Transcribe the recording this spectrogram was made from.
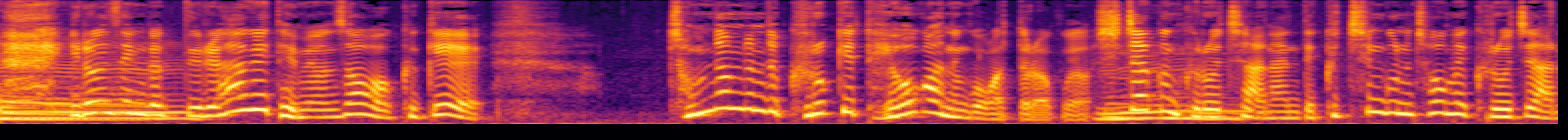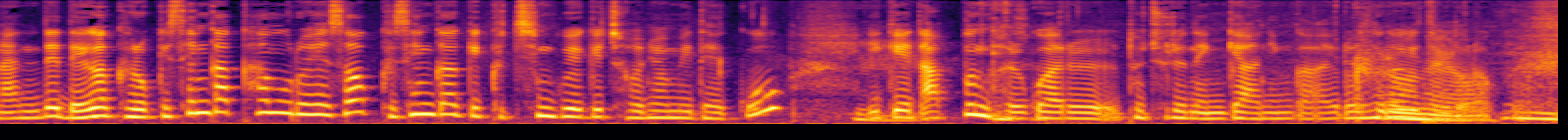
이런 생각들을 하게 되면서 그게 점점 점점 그렇게 되어가는 것 같더라고요. 시작은 음. 그렇지 않았는데 그 친구는 처음에 그러지 않았는데 내가 그렇게 생각함으로 해서 그 생각이 그 친구에게 전염이 되고 이게 음. 나쁜 결과를 도출해낸 게 아닌가 이런 그러네요. 생각이 들더라고요. 음.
